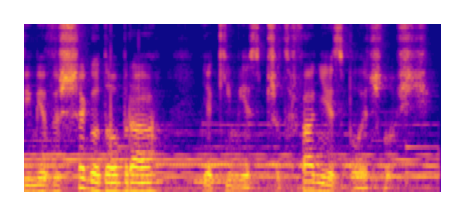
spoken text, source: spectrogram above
w imię wyższego dobra, jakim jest przetrwanie społeczności.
